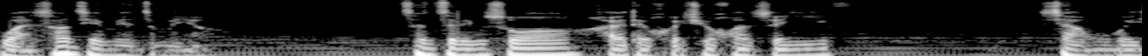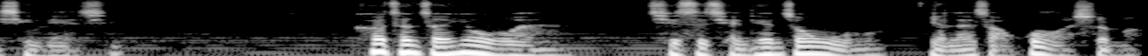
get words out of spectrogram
晚上见面怎么样。曾志林说还得回去换身衣服，下午微信联系。柯承泽又问。其实前天中午你来找过我是吗？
